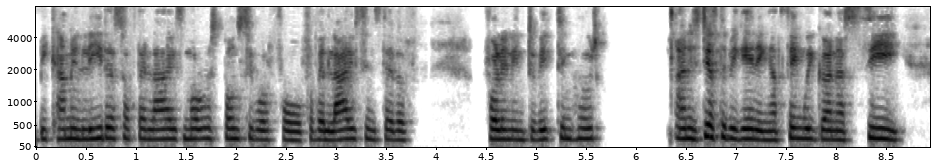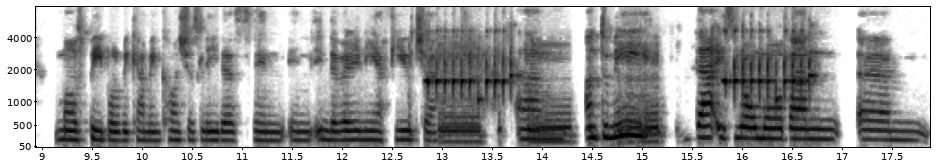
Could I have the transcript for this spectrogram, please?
becoming leaders of their lives, more responsible for, for their lives instead of falling into victimhood. And it's just the beginning. I think we're going to see most people becoming conscious leaders in, in, in the very near future. Um, and to me, that is no more than um,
